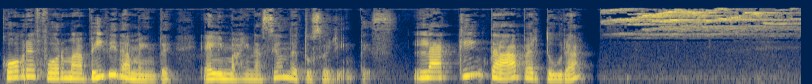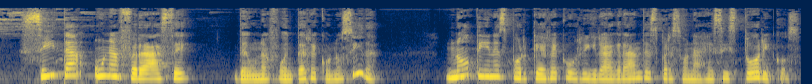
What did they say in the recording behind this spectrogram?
cobre forma vívidamente en la imaginación de tus oyentes. La quinta apertura Cita una frase de una fuente reconocida. No tienes por qué recurrir a grandes personajes históricos.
